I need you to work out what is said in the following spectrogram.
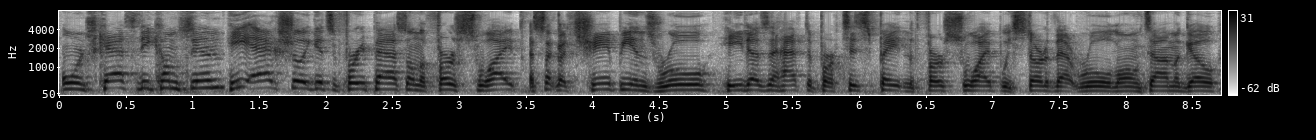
Orange Cassidy comes in. He actually gets a free pass on the first swipe. It's like a champion's rule. He doesn't have to participate in the first swipe. We started that rule a long time ago,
